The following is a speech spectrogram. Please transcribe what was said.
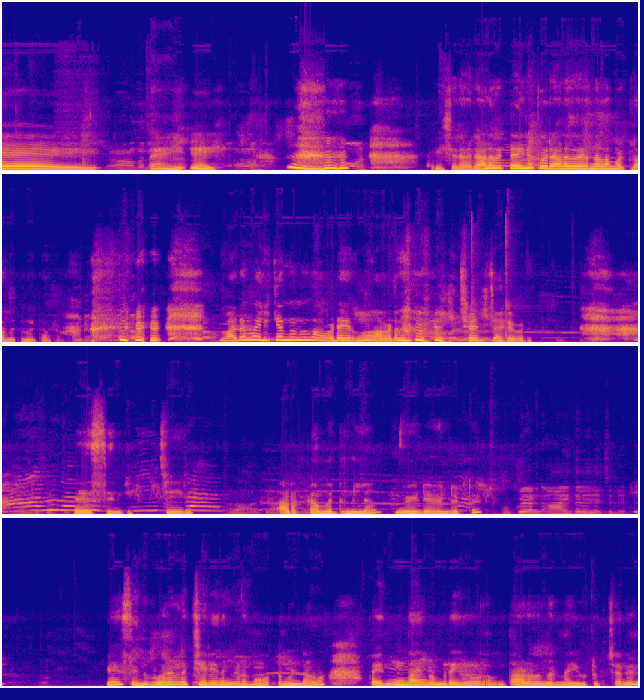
ഏയ് ഏയ്. ഈശ്വര ഒരാൾ വിട്ടുകഴിഞ്ഞപ്പോ ഒരാൾ വീഴുന്നുള്ള മട്ടിലാ നിൽക്കുന്നു കേട്ടോ വടം വലിക്കാൻ നിന്നത് അവിടെ ആയിരുന്നു അവിടെ നിന്ന് വലിച്ചു വലിച്ചാൽ ഇവിടെ. Yes, എനിക്ക് ചിരി അടക്കാൻ പറ്റുന്നില്ല. വീഡിയോ കണ്ടിട്ട്. ഏസ് ഇതുപോലുള്ള ചിരി നിങ്ങളുടെ മുഖത്തും ഉണ്ടാവും. അപ്പം എന്തായാലും നമ്മുടെ ഈ താളവ് എന്നുള്ള യൂട്യൂബ് ചാനൽ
